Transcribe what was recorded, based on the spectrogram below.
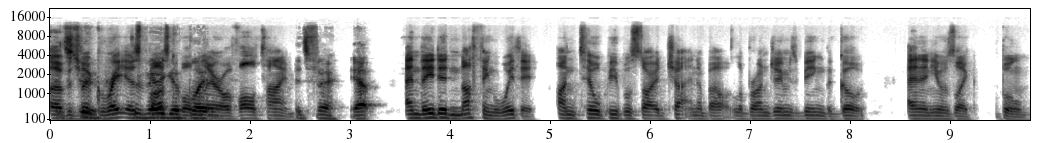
of the true. greatest basketball player of all time. it's fair. Yep. And they did nothing with it until people started chatting about LeBron James being the GOAT. And then he was like, boom.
